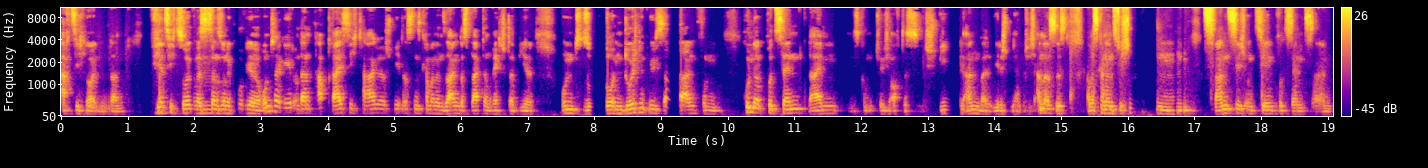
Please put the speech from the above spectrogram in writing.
80 Leuten dann 40 zurück und das ist dann so eine Kurve, die dann runtergeht und dann ab 30 Tage spätestens kann man dann sagen, das bleibt dann recht stabil. Und so, so im Durchschnitt würde ich sagen, von 100 Prozent bleiben, das kommt natürlich auf das Spiel an, weil jedes Spiel halt natürlich anders ist, aber es kann dann zwischen 20 und 10 Prozent sein,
